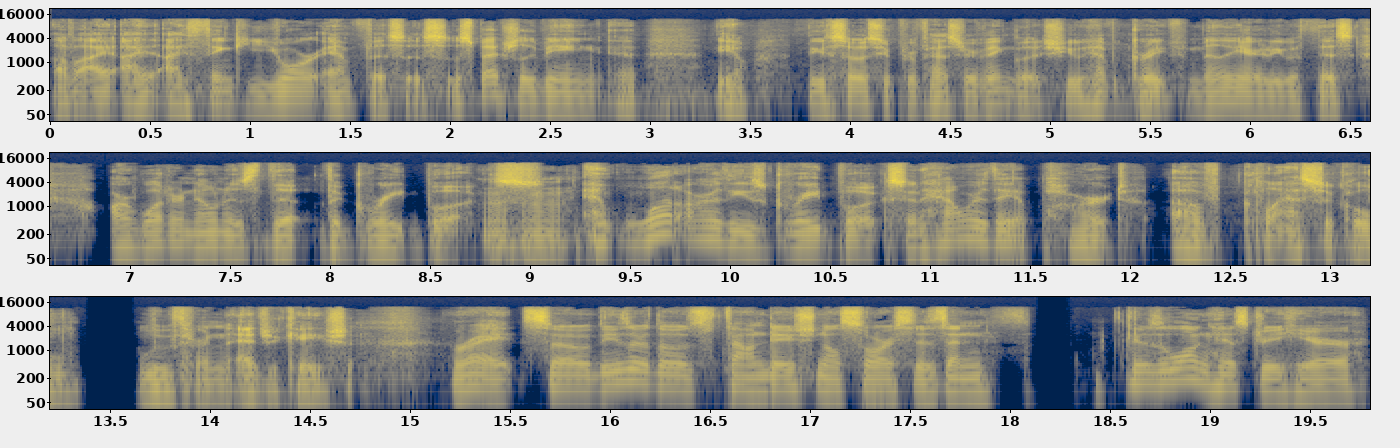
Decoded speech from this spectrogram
of I, I, I think your emphasis, especially being uh, you know the associate professor of English, you have great familiarity with this, are what are known as the the great books. Mm-hmm. And what are these great books, and how are they a part of classical Lutheran education? Right. So these are those foundational sources. And there's a long history here.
